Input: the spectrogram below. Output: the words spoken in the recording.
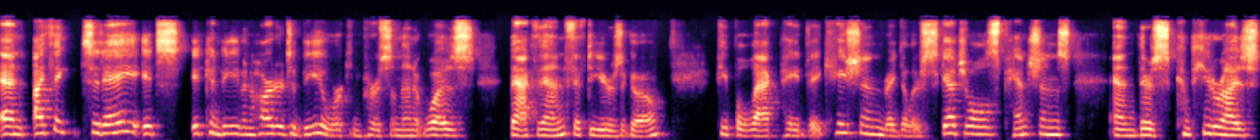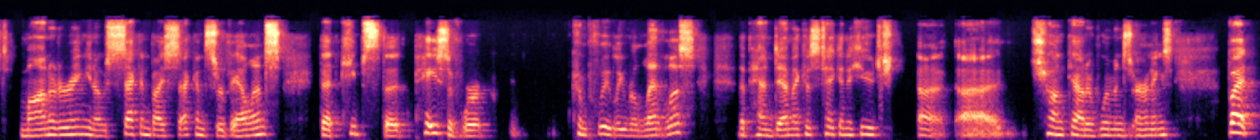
and i think today it's it can be even harder to be a working person than it was back then 50 years ago people lack paid vacation regular schedules pensions and there's computerized monitoring you know second by second surveillance that keeps the pace of work completely relentless the pandemic has taken a huge uh, uh, chunk out of women's earnings. But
